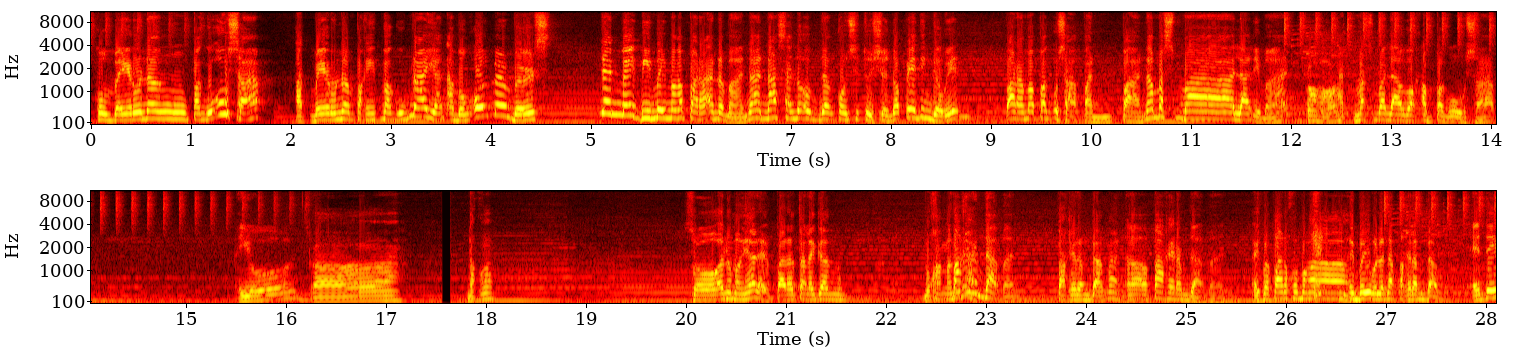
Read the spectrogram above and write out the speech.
kung mayroon ng pag-uusap at mayroon ng pakipag-ugnayan among all members, then maybe may mga paraan naman na nasa loob ng Constitution na pwedeng gawin para mapag-usapan pa na mas malaliman Oo. at mas malawak ang pag-uusap. Ayun. ah, nako. So, ano mangyari? Para talagang mukhang ano na, Pakiramdaman. pakiramdaman. Oo, pakiramdaman. Ay, paano kung mga iba yung wala na pakiramdam? E de,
